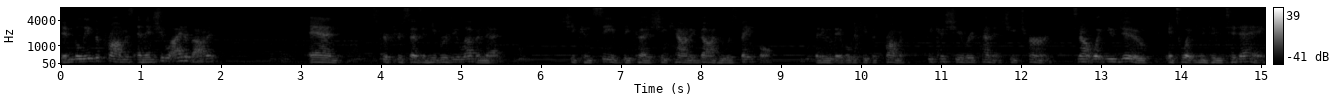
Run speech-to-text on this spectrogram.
didn't believe the promise, and then she lied about it. And scripture says in Hebrews 11 that she conceived because she counted God who was faithful, that he was able to keep his promise, because she repented, she turned. It's not what you do, it's what you do today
